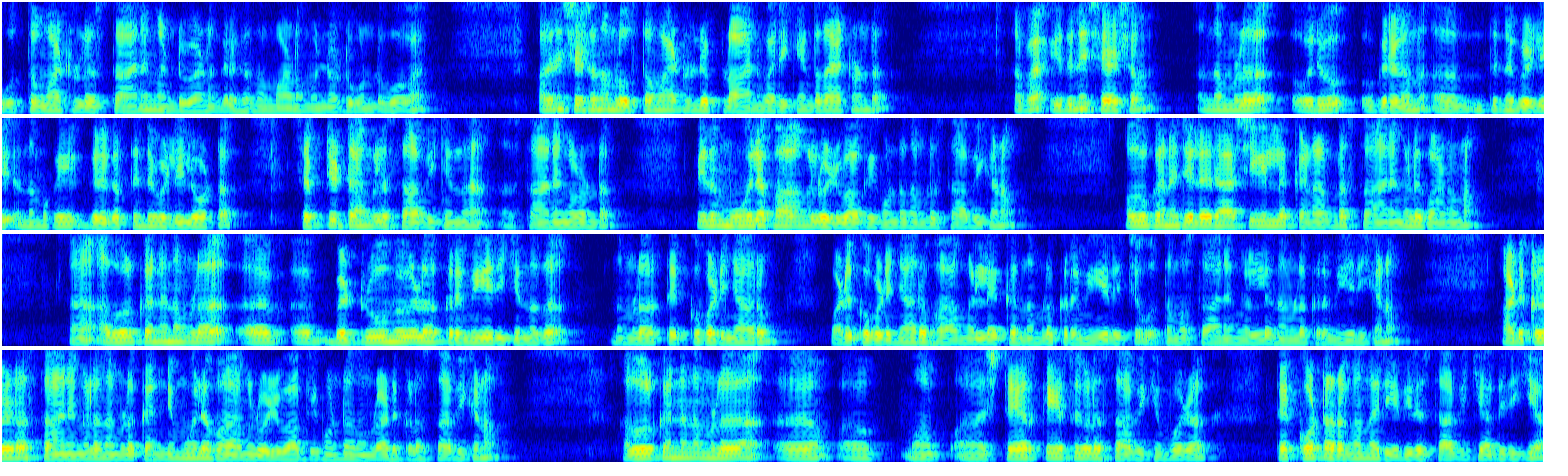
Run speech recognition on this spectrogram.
ഉത്തമമായിട്ടുള്ള സ്ഥാനം കണ്ടുവേണം വേണം ഗൃഹനിർമ്മാണം മുന്നോട്ട് കൊണ്ടുപോകാൻ. അതിനുശേഷം നമ്മൾ ഉത്തമമായിട്ടുള്ള പ്ലാൻ വരയ്ക്കേണ്ടതായിട്ടുണ്ട്. അപ്പോൾ ഇതിന് ശേഷം നമ്മൾ ഒരു ഗ്രഹത്തിന്റെ വെളി നമുക്ക് ഈ ഗ്രഹത്തിന്റെ വെളിയിലോട്ട് സെപ്റ്റി ടാങ്കിൽ സ്ഥാപിക്കുന്ന സ്ഥാനങ്ങളുണ്ട്. ഇത് മൂലഭാഗങ്ങൾ ഒഴിവാക്കിക്കൊണ്ട് നമ്മൾ സ്ഥാപിക്കണം. അതുപോലെ തന്നെ ജലരാശിയിലെ കിണറിന്റെ സ്ഥാനങ്ങൾ കാണണം. അതുപോലെ തന്നെ നമ്മൾ ബെഡ്റൂമുകൾ ക്രമീകരിക്കുന്നത് നമ്മൾ തെക്ക് പടിഞ്ഞാറും വടക്ക് പടിഞ്ഞാറ് ഭാഗങ്ങളിലേക്ക് നമ്മൾ ക്രമീകരിച്ച് ഉത്തമ സ്ഥാനങ്ങളിൽ നമ്മൾ ക്രമീകരിക്കണം. അടുക്കളയുടെ സ്ഥാനങ്ങൾ നമ്മൾ കന്നിമൂല ഭാഗങ്ങൾ ഒഴിവാക്കിക്കൊണ്ട് നമ്മൾ അടുക്കള സ്ഥാപിക്കണം. അതുപോലെ തന്നെ നമ്മൾ സ്റ്റെയർ കേസുകൾ സ്ഥാപിക്കുമ്പോൾ തെക്കോട്ടിറങ്ങുന്ന രീതിയിൽ സ്ഥാപിക്കാതിരിക്കുക.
